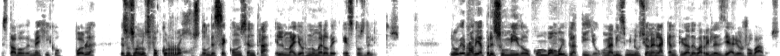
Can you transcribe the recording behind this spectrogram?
Estado de México, Puebla, esos son los focos rojos donde se concentra el mayor número de estos delitos. El gobierno había presumido con bombo y platillo una disminución en la cantidad de barriles diarios robados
